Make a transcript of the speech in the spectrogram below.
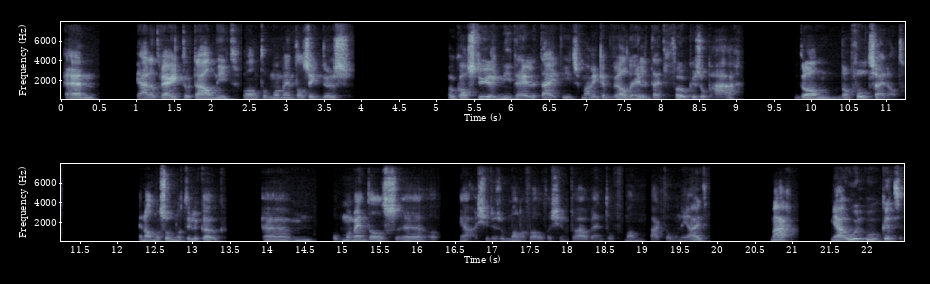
En ja, dat werkt totaal niet. Want op het moment als ik dus, ook al stuur ik niet de hele tijd iets, maar ik heb wel de hele tijd focus op haar, dan, dan voelt zij dat. En andersom natuurlijk ook. Ehm, op het moment als, uh, ja, als je dus op mannen valt, als je een vrouw bent of man, maakt allemaal niet uit. Maar ja, hoe, hoe ik het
